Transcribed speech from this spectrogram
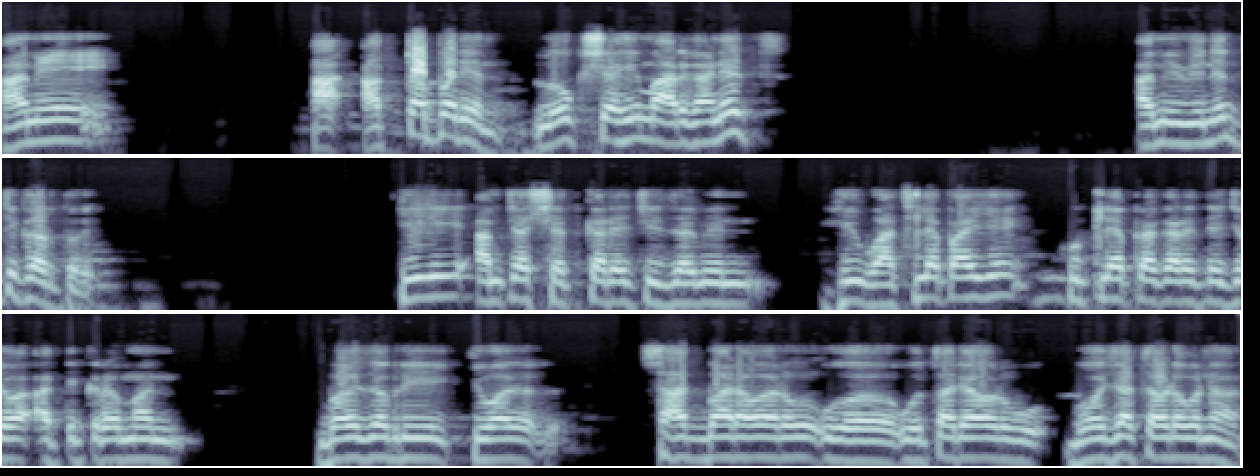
आम्ही आतापर्यंत आत्तापर्यंत लोकशाही मार्गानेच आम्ही विनंती करतोय की आमच्या शेतकऱ्याची जमीन ही वाचल्या पाहिजे. कुठल्या प्रकारे त्याच्यावर अतिक्रमण बळजबरी किंवा सात बारावर उतार्यावर बोजा चढवणं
